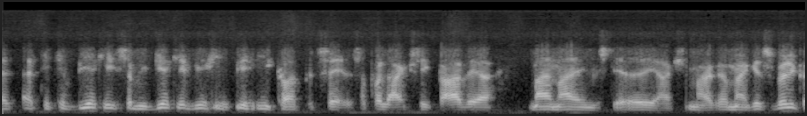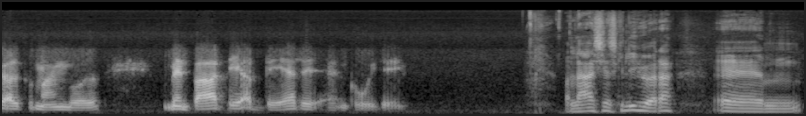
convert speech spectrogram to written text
at, at det kan virkelig, som i virkelig, virkelig, virkelig godt betale sig på lang sigt, bare være meget, meget investeret i aktiemarkedet. Man kan selvfølgelig gøre det på mange måder, men bare det at være det er en god idé. Og Lars, jeg skal lige høre dig. Øhm,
